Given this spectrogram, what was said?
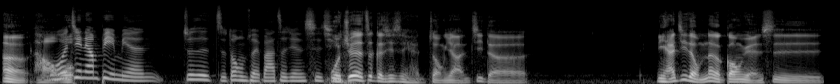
嗯，好，我会尽量避免就是只动嘴巴这件事情。我觉得这个其实也很重要。你记得，你还记得我们那个公园是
